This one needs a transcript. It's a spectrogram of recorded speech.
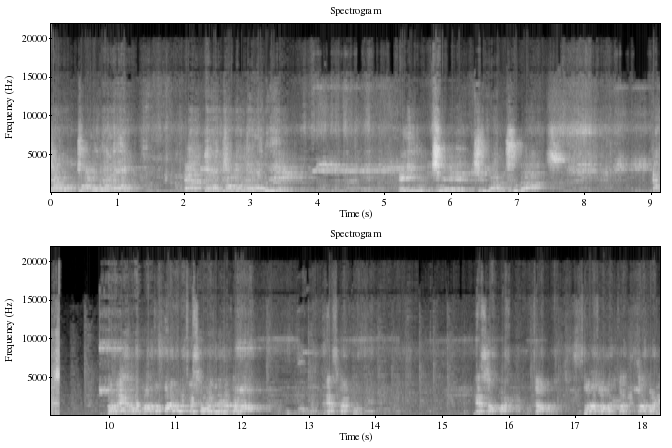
জন জনগণ এত জনগণী এই হচ্ছে দাস। তো এখন মাতব্বর হচ্ছে সমাধান করা। করবে নেশা পান তোরা তার বাড়ি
